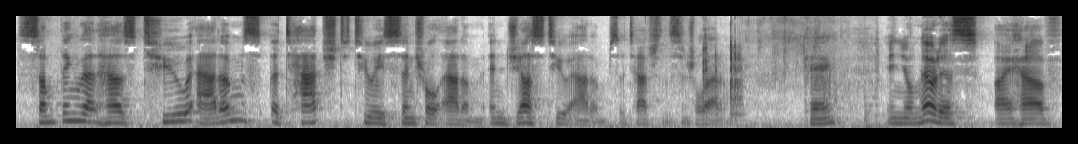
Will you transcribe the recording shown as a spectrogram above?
something that has two atoms attached to a central atom and just two atoms attached to the central atom, okay? And you'll notice I have,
